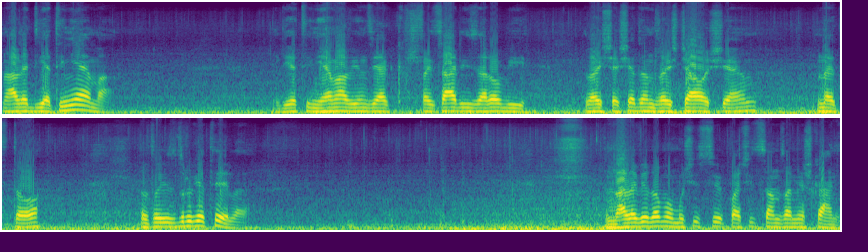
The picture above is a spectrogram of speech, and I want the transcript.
No ale diety nie ma. Diety nie ma, więc jak w Szwajcarii zarobi 27-28 netto, no to jest drugie tyle. No ale wiadomo, musisz sobie płacić sam za mieszkanie.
